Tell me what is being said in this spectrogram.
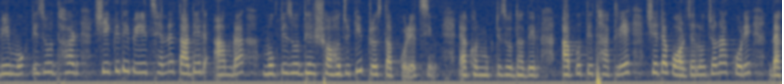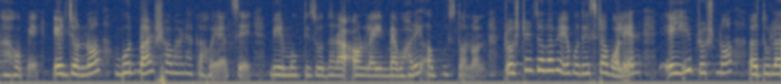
বীর মুক্তিযোদ্ধার স্বীকৃতি পেয়েছেন, তাদের আমরা মুক্তিযুদ্ধের সহযোগী প্রস্তাব করেছি। এখন মুক্তিযোদ্ধাদের আপত্তি থাকলে সেটা পর্যালোচনা করে দেখা হবে। এর জন্য বুধবার সভা ডাকা হয়েছে। বীর মুক্তিযোদ্ধারা অনলাইন ব্যবহারে অভ্যস্ত নন। প্রশ্নের জবাবে উপদেষ্টা বলেন, এই প্রশ্ন তোলা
